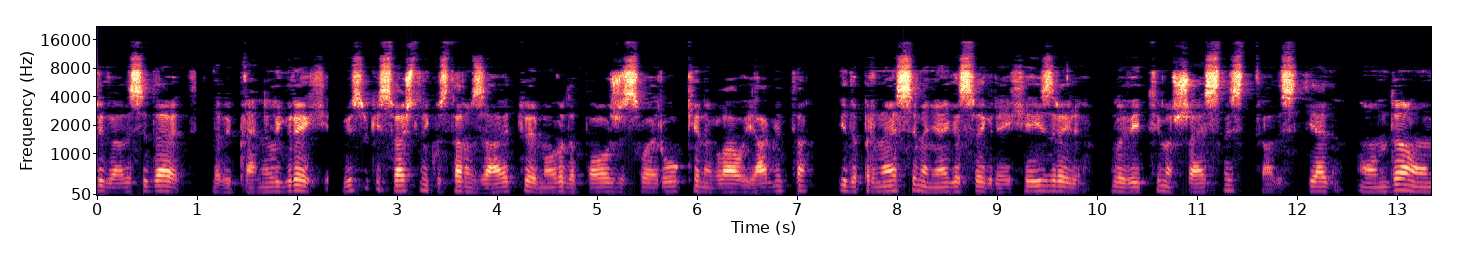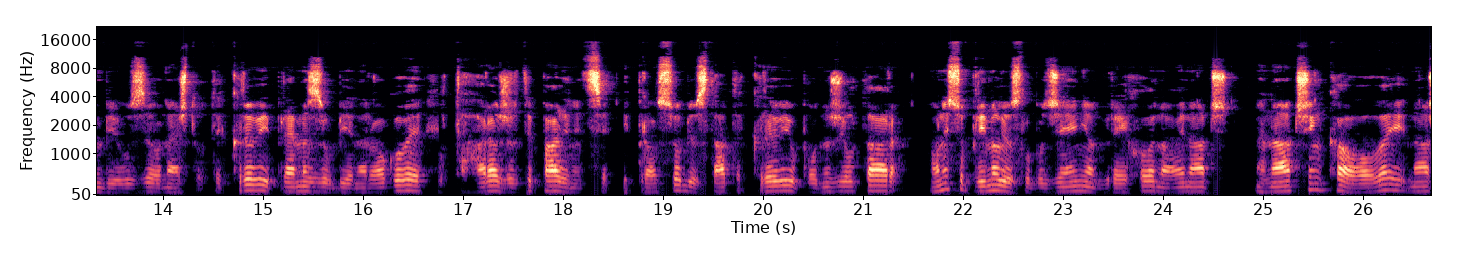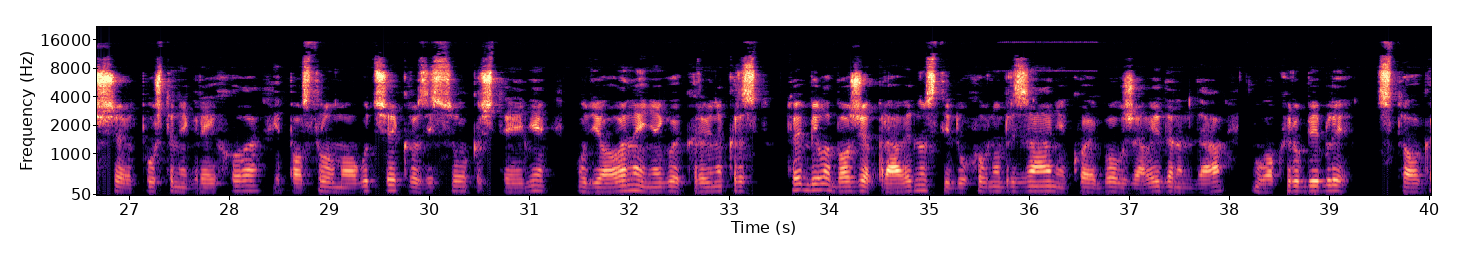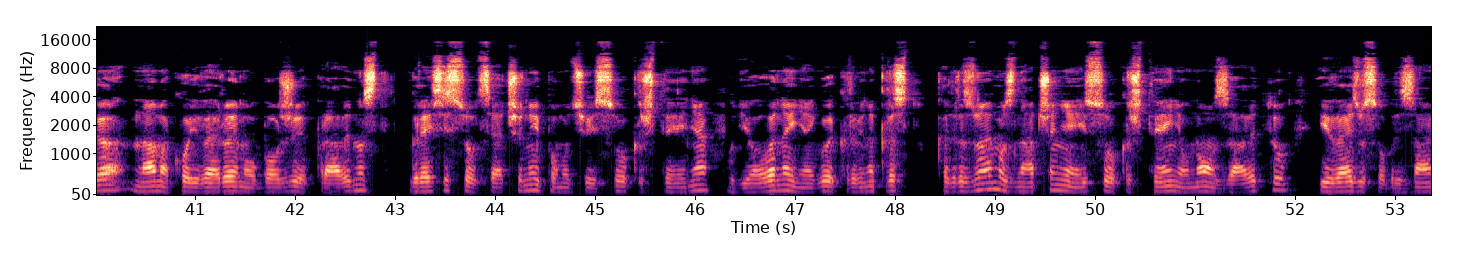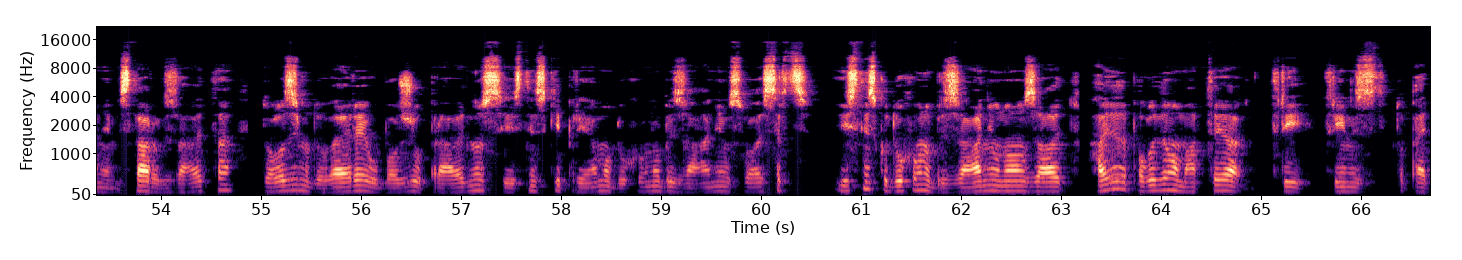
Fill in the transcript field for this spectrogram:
4.29, da bi preneli grehe. Visoki sveštenik u Starom Zavetu je morao da položi svoje ruke na glavu jagnjeta i da prenese na njega sve grehe Izraelja. Levitima 16.21. Onda on bi uzeo nešto od te krvi premazao bi je na rogove oltara žrte paljenice i prosuo bi ostatak krvi u podnoži oltara. Oni su primali oslobođenje od grehova na ovaj način. Na način kao ovaj, naše otpuštanje grehova je postalo moguće kroz Isusovo krštenje od Jovana i njegove krvi na krstu. To je bila Božja pravednost i duhovno obrizanje koje Bog želi da nam da u okviru Biblije. Stoga, nama koji verujemo u Božje pravednost, gresi su odsečeni pomoću Isusovog krštenja od Jovana i njegove krvi na krstu. Kad razumemo značenje Isusovog krštenja u Novom Zavetu i vezu sa obrezanjem Starog Zaveta, dolazimo do vere u Božju pravednost i istinski prijamo duhovno obrezanje u svoje srce. Istinsko duhovno obrezanje u Novom Zavetu. Hajde da pogledamo Mateja 3, 13 do 15.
